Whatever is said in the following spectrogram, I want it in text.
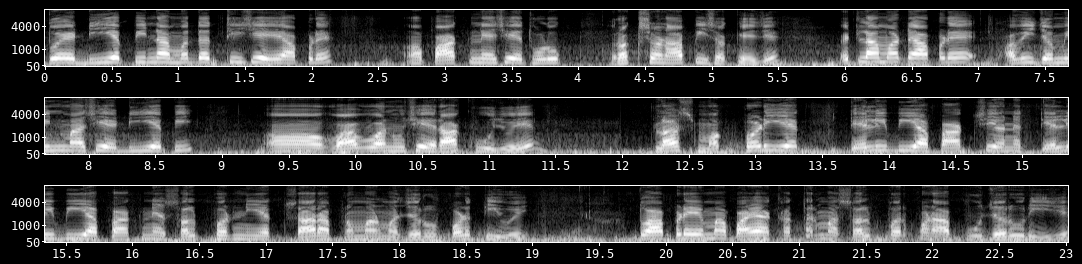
તો એ ડીએપીના મદદથી છે એ આપણે પાકને છે થોડુંક રક્ષણ આપી શકે છે એટલા માટે આપણે આવી જમીનમાં છે ડીએપી વાવવાનું છે રાખવું જોઈએ. પ્લસ મગફળી એક તેલીબિયા પાક છે અને તેલીબિયા પાકને સલ્ફરની એક સારા પ્રમાણમાં જરૂર પડતી હોય તો આપણે એમાં પાયા ખાતરમાં સલ્ફર પણ આપવું જરૂરી છે.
